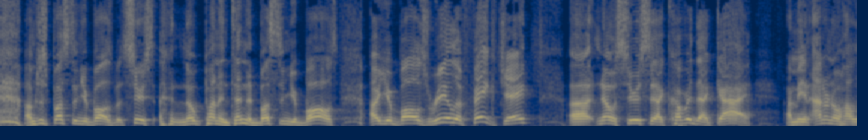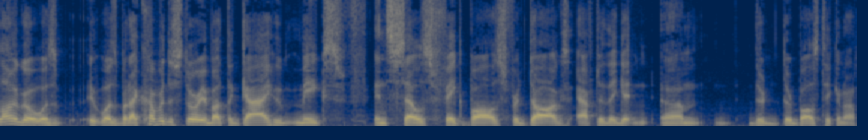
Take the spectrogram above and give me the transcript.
I'm just busting your balls, but seriously, no pun intended. Busting your balls. Are your balls real or fake, Jay? Uh, no, seriously, I covered that guy. I mean, I don't know how long ago it was. It was, but I covered the story about the guy who makes and sells fake balls for dogs after they get um, their their balls taken off.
